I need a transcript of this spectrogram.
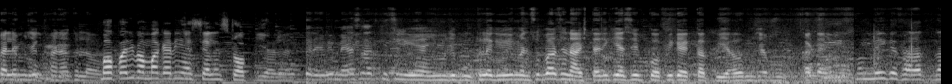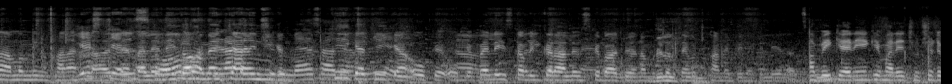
पहले मुझे खाना खिलाओ। पापा जी मम्मा कह रही है चैलेंज स्टॉप किया जाए। करे भी मैं साथ किसी लिए आई मुझे भूख लगी हुई मैंने सुबह से नाश्ता नहीं किया सिर्फ़ कॉफ़ी का एक कप पिया और मुझे भूख का टाइम है। मम्मी के साथ ना मम्मी को खाना हैं पहले नहीं तो हमें चैलेंज नहीं मैं साथ ठीक है ठीक है ओके ओके पहले इसका बिल करा ले उसके बाद जो है ना वो चलते हैं कुछ खाने पीने के लिए। यहाँ पे कह रही हैं कि हमारे छोटे छोटे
